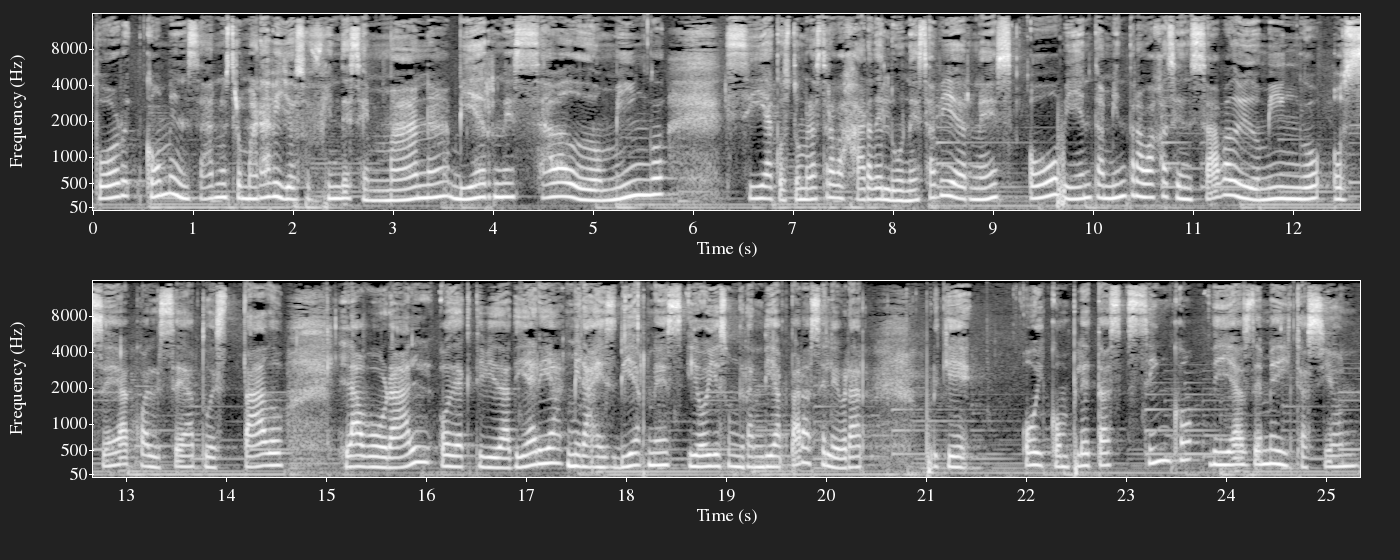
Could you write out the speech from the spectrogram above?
por comenzar nuestro maravilloso fin de semana, viernes, sábado, domingo. Si acostumbras trabajar de lunes a viernes o bien también trabajas en sábado y domingo, o sea cual sea tu estado laboral o de actividad diaria, mira, es viernes y hoy es un gran día para celebrar porque hoy completas cinco días de meditación,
